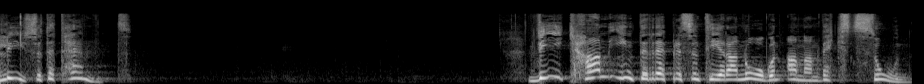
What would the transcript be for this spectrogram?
Lyset är tänt. Vi kan inte representera någon annan växtzon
